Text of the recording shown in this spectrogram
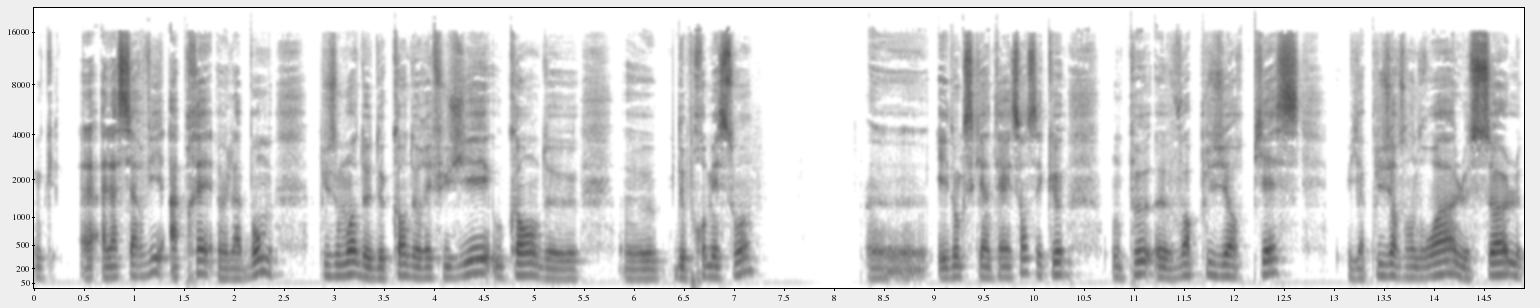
donc, elle a servi après la bombe plus ou moins de, de camp de réfugiés ou camp de, de premiers soins. et donc ce qui est intéressant, c'est que on peut voir plusieurs pièces il y a plusieurs endroits, le sol,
